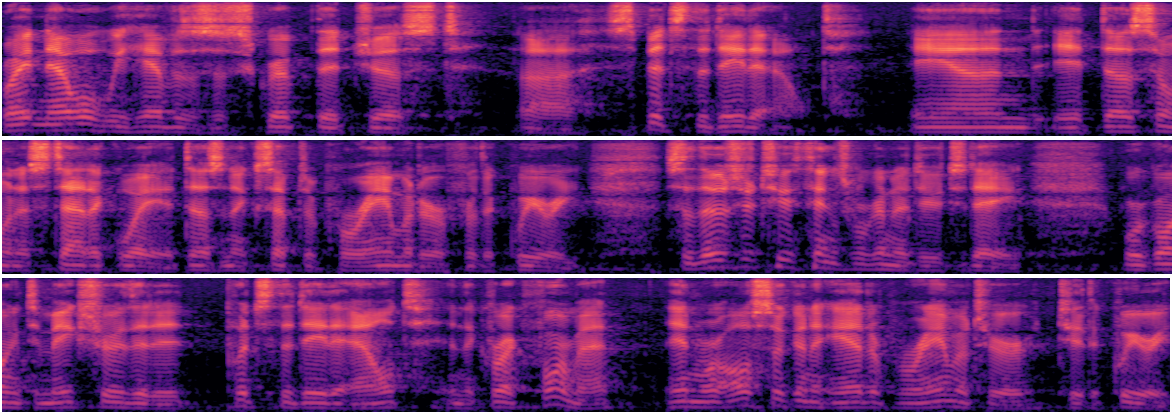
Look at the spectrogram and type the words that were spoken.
Right now what we have is a script that just uh, spits the data out and it does so in a static way. It doesn't accept a parameter for the query. So those are two things we're going to do today. We're going to make sure that it puts the data out in the correct format and we're also going to add a parameter to the query.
